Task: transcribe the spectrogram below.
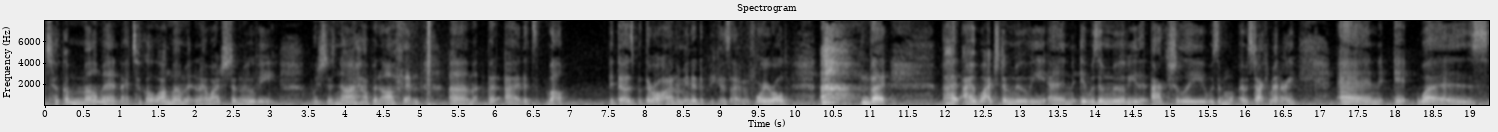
took a moment I took a long moment and I watched a movie which does not happen often. Um, but I that's well it does but they're all animated because I have a 4 year old but but I watched a movie, and it was a movie that actually was a it was a documentary, and it was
